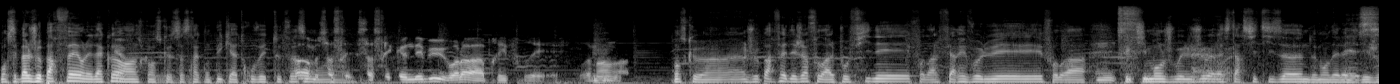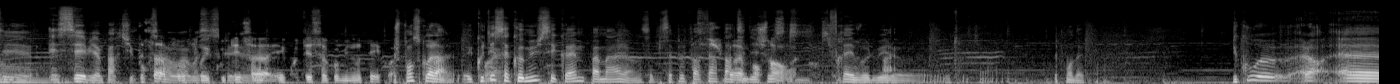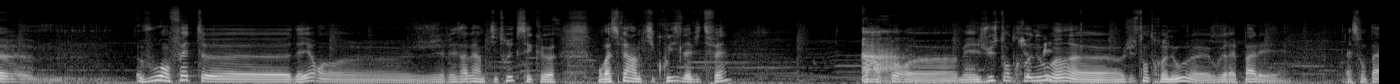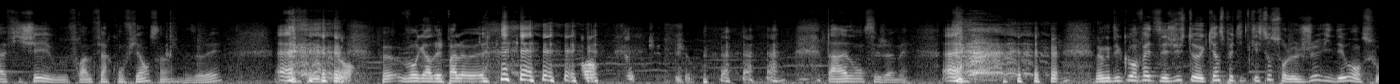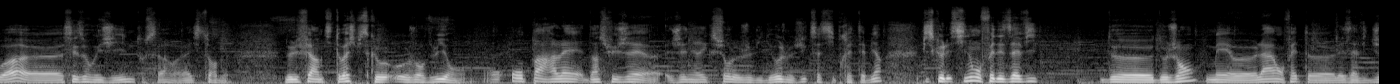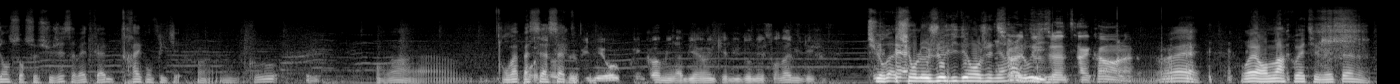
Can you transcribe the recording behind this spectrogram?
Bon, c'est pas le jeu parfait, on est d'accord. hein, je pense que ça sera compliqué à trouver de toute ah, façon. mais ça hein. serait, ça serait qu'un début, voilà. Après, il faudrait vraiment. Je pense qu'un un jeu parfait, déjà, faudra le peaufiner, faudra le faire évoluer, faudra Mm. effectivement jouer le jeu Ah, à la ouais. Star Citizen, demander l'avis des gens. c'est- Et c'est bien parti pour ça, ça. faut, ouais, écouter, que- sa, écouter sa communauté, quoi. Je pense que voilà, écouter Ouais. sa commu, c'est quand même pas mal. hein. Ça, ça peut faire partie des choses qui, qui feraient évoluer Ouais. le, le truc. hein. Complètement d'accord. Du coup, euh, alors, euh, vous en fait, euh, d'ailleurs, euh, j'ai réservé un petit truc, c'est que on va se faire un petit quiz là vite fait. Par Ah. rapport, euh, mais juste entre nous, hein, euh, juste entre nous, vous verrez pas les, elles sont pas affichées, il vous faudra me faire confiance, hein, désolé. Non. Vous regardez pas le. Oh, T'as raison, c'est jamais. Donc du coup, en fait, c'est juste euh, 15 petites questions sur le jeu vidéo en soi, euh, ses origines, tout ça, voilà, histoire de, de lui faire un petit hommage, puisque aujourd'hui, on, on- on parlait d'un sujet euh, générique sur le jeu vidéo, je me suis dit que ça s'y prêtait bien, puisque sinon on fait des avis de, de gens, mais euh, là, en fait, euh, les avis de gens sur ce sujet, ça va être quand même très compliqué. Du coup, on va, euh, on va passer à ça. Jeuxvideo.com, il a bien lui donné son avis déjà. Sur, sur le jeu vidéo en Sur général, le oui. 12-25 ans, là. Ouais, ouais, remarque, ouais, tu m'étonnes.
